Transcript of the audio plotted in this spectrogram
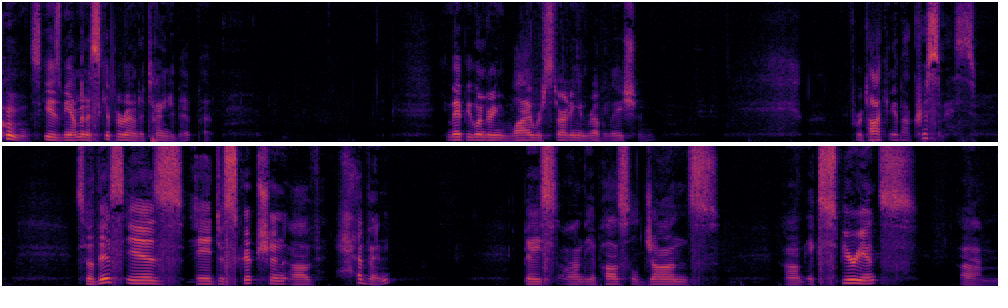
Excuse me, I'm going to skip around a tiny bit, but you might be wondering why we're starting in Revelation if we're talking about Christmas. So, this is a description of heaven based on the Apostle John's um, experience, um,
